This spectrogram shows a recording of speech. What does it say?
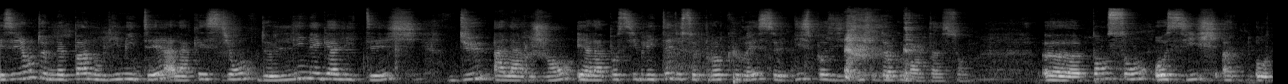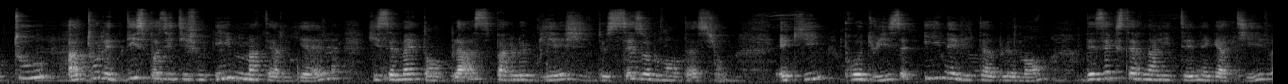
Essayons de ne pas nous limiter à la question de l'inégalité dû à l'argent et à la possibilité de se procurer ce dispositif d'augmentation. Euh, pensons aussi à tous les dispositifs immatériels qui se mettent en place par le biais de ces augmentations et qui produisent inévitablement des externalités négatives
